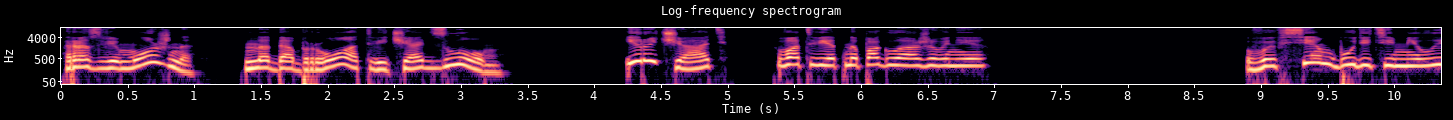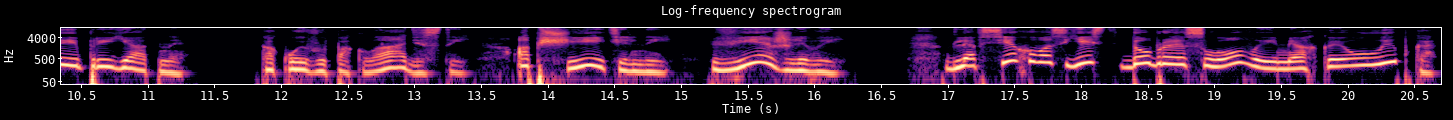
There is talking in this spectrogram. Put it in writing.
Разве можно на добро отвечать злом? И рычать в ответ на поглаживание. Вы всем будете милы и приятны. Какой вы покладистый, общительный, вежливый. Для всех у вас есть доброе слово и мягкая улыбка.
